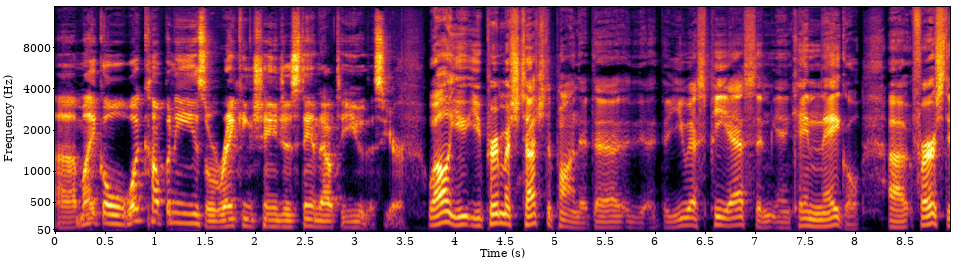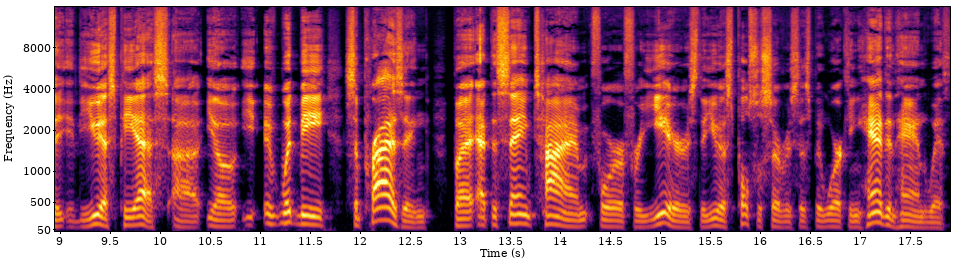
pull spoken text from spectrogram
Uh, Michael, what companies or ranking changes stand out to you this year? Well, you, you pretty much touched upon it. The, the USPS and, and Kuehne and Nagel. Uh, first, the, the USPS. Uh, you know, it would be surprising, but at the same time, for for years, the U.S. Postal Service has been working hand in hand with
